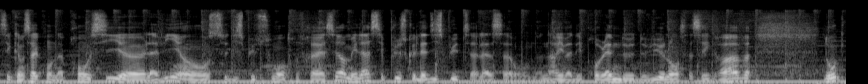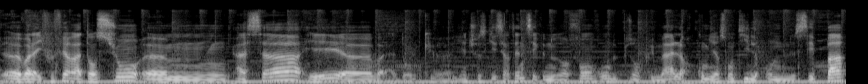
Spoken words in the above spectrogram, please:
c'est comme ça qu'on apprend aussi euh, la vie. hein. On se dispute souvent entre frères et sœurs, mais là c'est plus que de la dispute. Là, on en arrive à des problèmes de, de violence assez graves. Donc euh, voilà, il faut faire attention euh, à ça. Et euh, voilà, donc il y a une chose qui est certaine, c'est que nos enfants vont de plus en plus mal. Alors combien sont-ils? On ne sait pas.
